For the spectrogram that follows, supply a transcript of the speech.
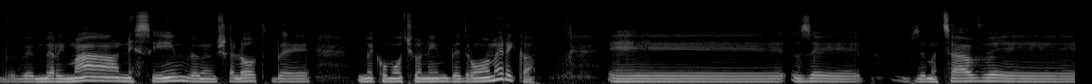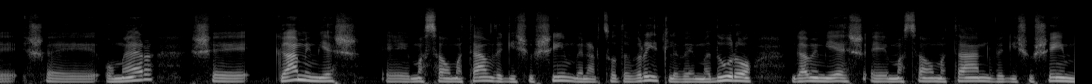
ומרימה נשיאים וממשלות במקומות שונים בדרום אמריקה. אה, זה, זה מצב אה, שאומר שגם אם יש אה, משא ומתן וגישושים בין ארצות הברית לבין מדורו, גם אם יש משא ומתן וגישושים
